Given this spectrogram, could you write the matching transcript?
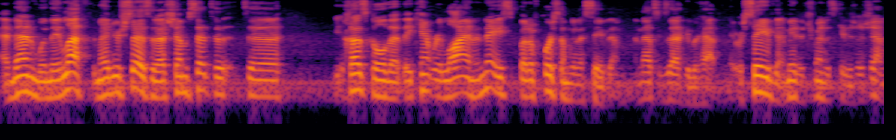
And then when they left, the Medrash says that Hashem said to, to Chazkel that they can't rely on an ace, but of course I'm going to save them. And that's exactly what happened. They were saved and made a tremendous Kiddush Hashem.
